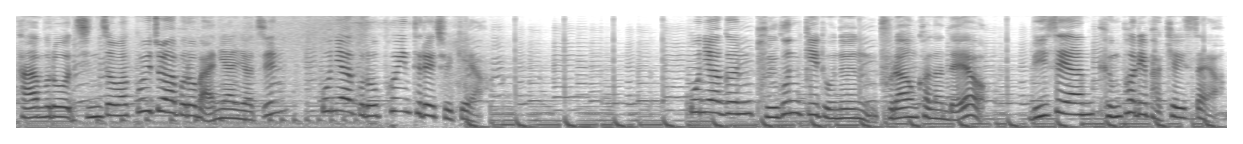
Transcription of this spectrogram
다음으로 진저와 꿀 조합으로 많이 알려진 꼬냑으로 포인트를 줄게요. 꼬냑은 붉은기 도는 브라운 컬러인데요. 미세한 금펄이 박혀 있어요.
